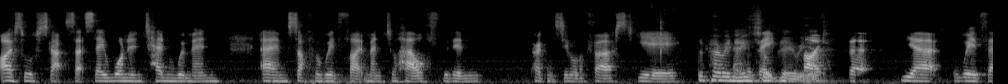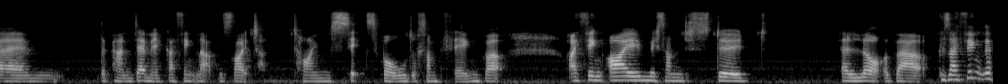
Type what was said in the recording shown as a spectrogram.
I saw stats that say one in 10 women um, suffer with like mental health within pregnancy or the first year the perinatal period life. but yeah with um the pandemic I think that was like times sixfold or something. But I think I misunderstood a lot about because I think the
